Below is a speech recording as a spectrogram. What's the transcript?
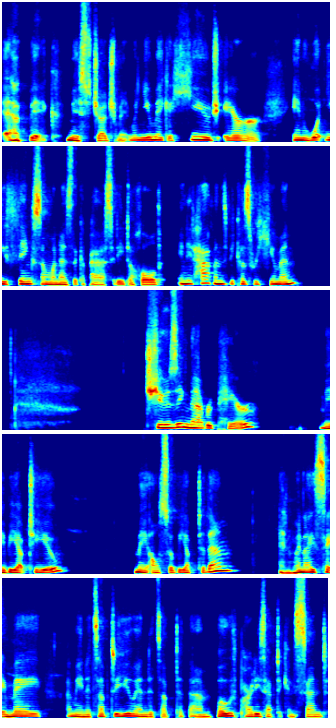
epic misjudgment, when you make a huge error in what you think someone has the capacity to hold, and it happens because we're human, choosing that repair may be up to you, may also be up to them. And when I say may, I mean it's up to you and it's up to them. Both parties have to consent.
